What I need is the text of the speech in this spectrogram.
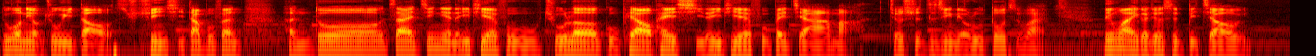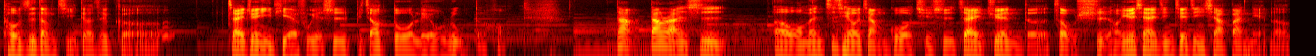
如果你有注意到讯息，大部分很多在今年的 ETF，除了股票配息的 ETF 被加码，就是资金流入多之外，另外一个就是比较投资等级的这个债券 ETF 也是比较多流入的哈。那当然是。呃，我们之前有讲过，其实债券的走势哈，因为现在已经接近下半年了，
